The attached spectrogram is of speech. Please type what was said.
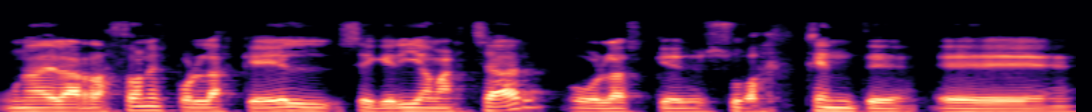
una de las razones por las que él se quería marchar o las que su agente eh,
